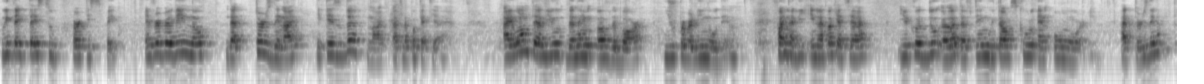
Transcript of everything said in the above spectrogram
we take taste to participate. Everybody know that Thursday night, it is the night at La Pocatière. I won't tell you the name of the bar, you probably know them. Finally, in La Pocatière, you could do a lot of things without school and homework. At Thursday night,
